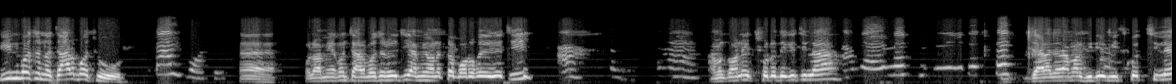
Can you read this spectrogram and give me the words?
তিন বছর। না চার বছর। হ্যাঁ বলো আমি এখন চার বছর হয়েছি আমি অনেকটা বড় হয়ে গেছি। আমাকে অনেক ছোট দেখেছিলা। যারা যারা আমার ভিডিও মিস করছিলে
